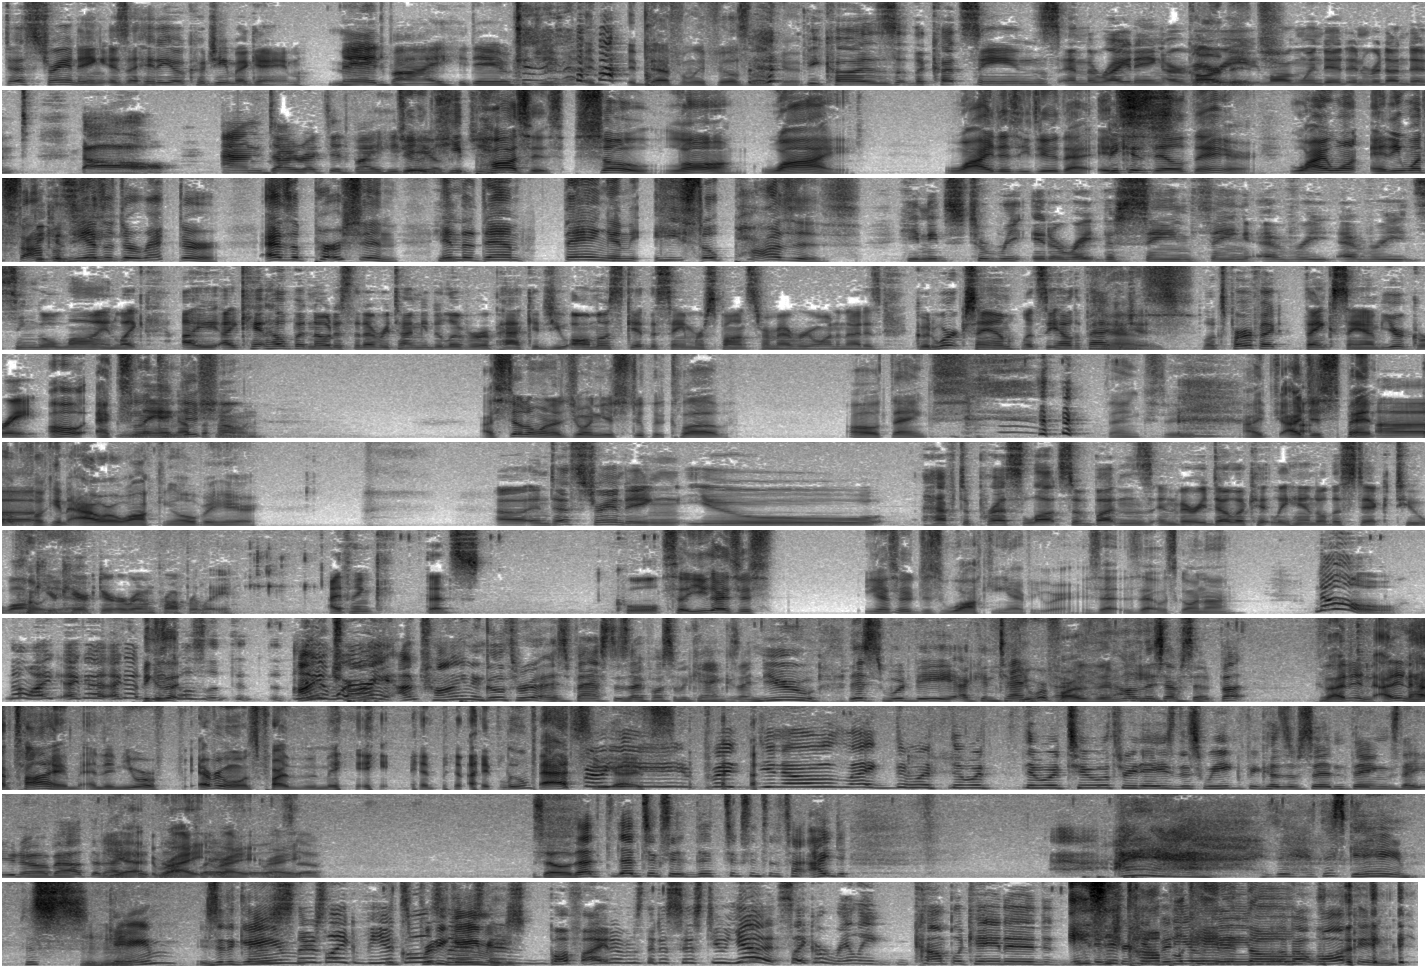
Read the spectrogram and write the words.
Death Stranding is a Hideo Kojima game Made by Hideo Kojima. it, it definitely feels like it. because the cutscenes and the writing are very Garbage. long-winded and redundant. Oh, and directed by Hideo Dude, he Kojima. pauses so long. Why? Why does he do that? It's Because- still there. Why won't anyone stop him? Because He, has a director as a person in the damn thing, and he still pauses. He needs to reiterate the same thing every every single line like i i can't help but notice that every time you deliver a package you almost get the same response from everyone and that is good work sam let's see how the package Yes. is looks perfect thanks sam you're great Oh, excellent hang up the condition. phone I still don't want to join your stupid club. Oh, thanks. thanks, dude. I I just spent Uh, a fucking hour walking over here. Uh, in death stranding you have to press lots of buttons and very delicately handle the stick to walk Oh, your yeah. character around properly i think that's cool So you guys are you guys are just walking everywhere. Is that is that what's going on? No, no, I, I got, I got Because I- vehicles. that- that- that- I'm trying. I'm trying to go through it as fast as I possibly can because I knew this would be a content. You were farther uh, than on me. this episode, but Because I didn't I didn't have time, and then you were everyone was farther than me, and then I flew past you guys. yeah, but you know, like there were there were there were two or three days this week because of certain things that you know about that I could not right, play right, for, right. So. so that that took it that took into the time. I, I this game this Mm-hmm. game is it a game? There's, there's like vehicles. It's pretty there's, gamey. There's buff items that assist you. Yeah, it's like a really complicated. Is it intricate video complicated, game though? About walking.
